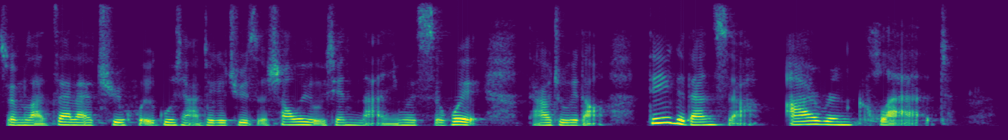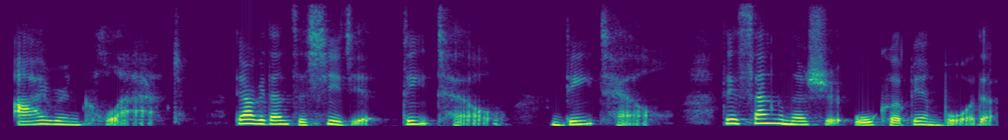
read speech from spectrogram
所以我们来再来去回顾一下这个句子，稍微有一些难，因为词汇大家注意到，第一个单词啊，ironclad，ironclad，第二个单词细节，detail，detail，第三个呢是无可辩驳的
